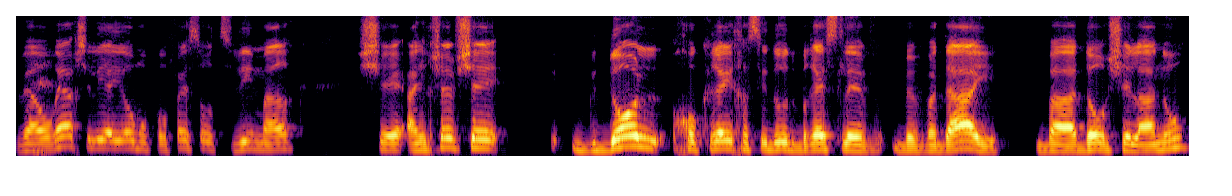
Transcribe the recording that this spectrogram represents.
והאורח שלי היום הוא פרופסור צבי מרק, שאני חושב שגדול חוקרי חסידות ברסלב, בוודאי, בדור שלנו,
